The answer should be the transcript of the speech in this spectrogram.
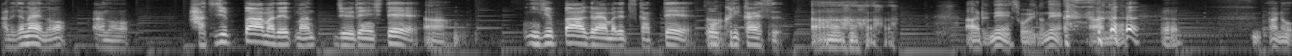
あれじゃないの？あの80%まで、ま、充電してあ20%ぐらいまで使ってを繰り返す。ああ あるねそういうのね。あの うん。あの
